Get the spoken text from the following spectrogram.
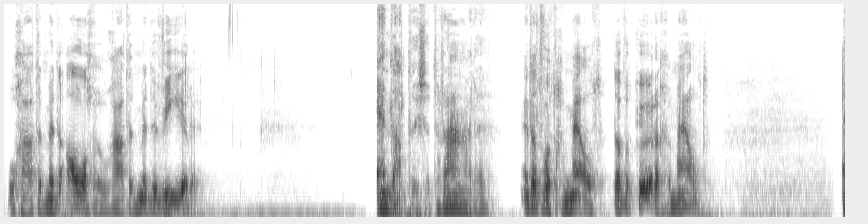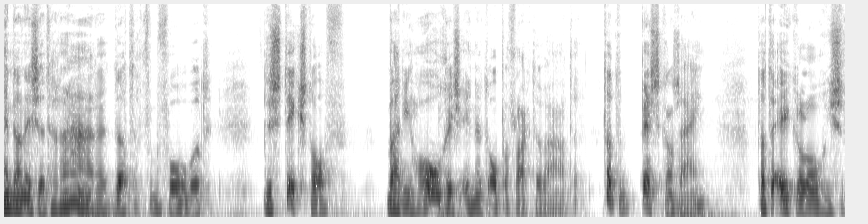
Hoe gaat het met de algen? Hoe gaat het met de wieren? En dat is het rare. En dat wordt gemeld, dat wordt keurig gemeld. En dan is het rare dat bijvoorbeeld de stikstof, waar die hoog is in het oppervlaktewater, dat het best kan zijn dat de ecologische,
